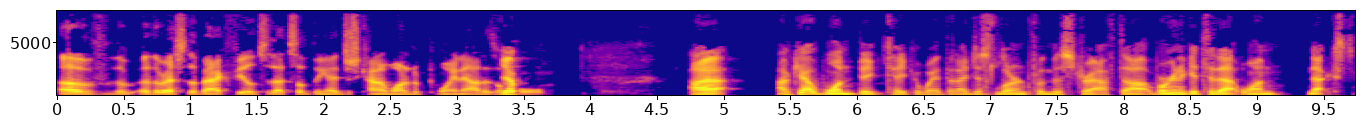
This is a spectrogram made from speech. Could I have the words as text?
of the of the rest of the backfield. So that's something I just kind of wanted to point out as a yep. whole. I I've got one big takeaway that I just learned from this draft. Uh, we're to get to that one next.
